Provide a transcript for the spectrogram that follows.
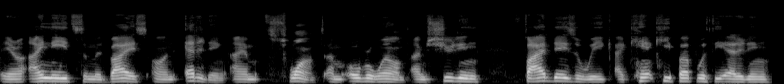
you know i need some advice on editing. I'm swamped. I'm overwhelmed. I'm shooting five days a week. I can't keep up with the editing.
